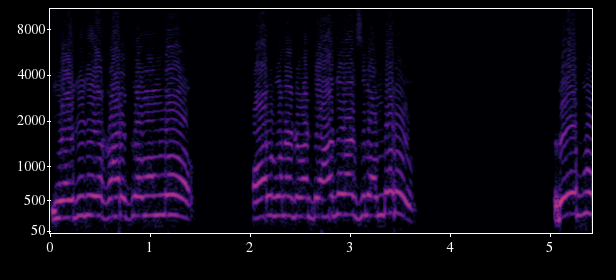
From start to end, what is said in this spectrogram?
ఈ ఐటీడీఏ కార్యక్రమంలో పాల్గొన్నటువంటి ఆదివాసులందరూ రేపు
